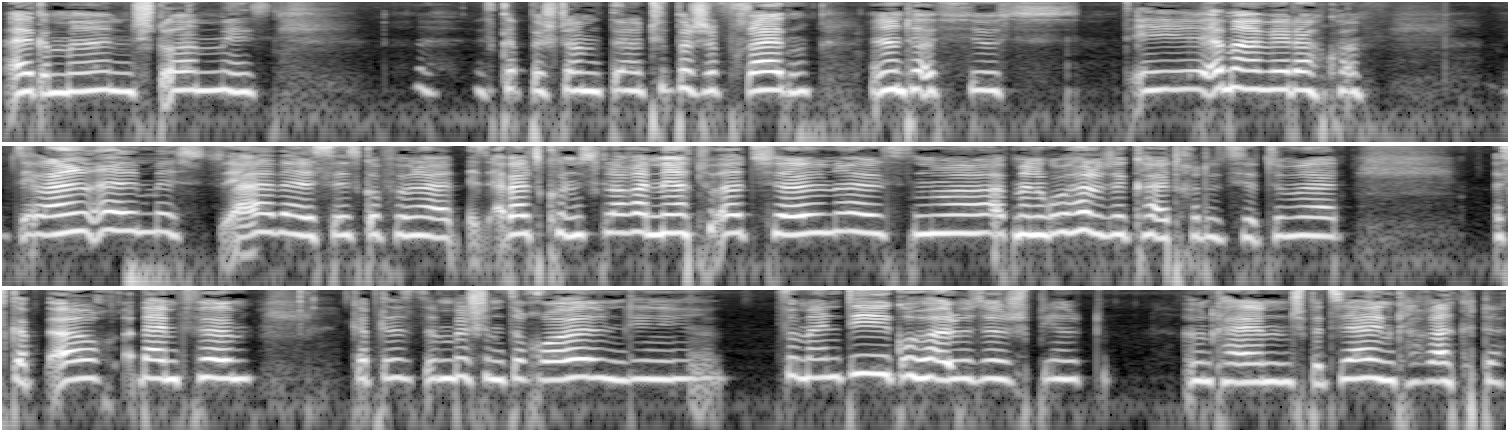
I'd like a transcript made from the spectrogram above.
allgemein gestorben ist. Es gibt bestimmte typische Fragen in Interviews, die immer wieder kommen. Sie waren das Gefühl habe, ist aber als Künstlerin mehr zu erzählen, als nur auf meine Gehörlosigkeit reduziert zu werden. Es gibt auch beim Film, gibt es so bestimmte Rollen, die, wo man die Gehörlose spielt und keinen speziellen Charakter,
